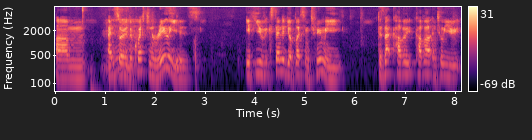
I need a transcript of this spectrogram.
Um, and so the question really is, if you've extended your blessing to me, does that cover cover until you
